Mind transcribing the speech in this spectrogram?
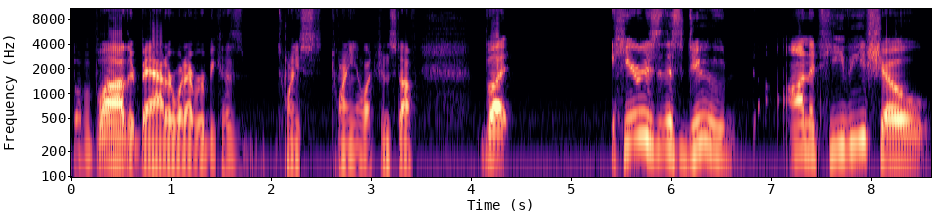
blah blah blah, they're bad or whatever because 2020 election stuff. But here is this dude on a TV show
